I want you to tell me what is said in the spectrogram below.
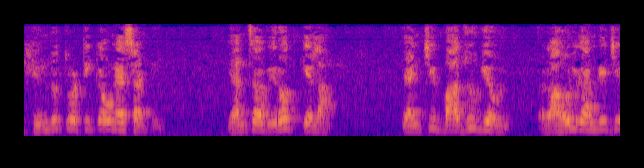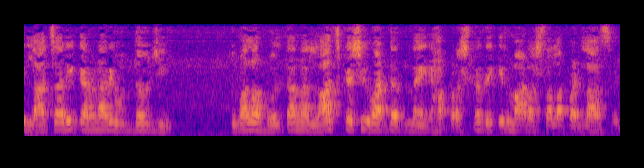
हिंदुत्व टिकवण्यासाठी यांचा विरोध केला त्यांची बाजू घेऊन राहुल गांधीची लाचारी करणारे उद्धवजी तुम्हाला बोलताना लाच कशी वाटत नाही हा प्रश्न देखील महाराष्ट्राला पडला असेल.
